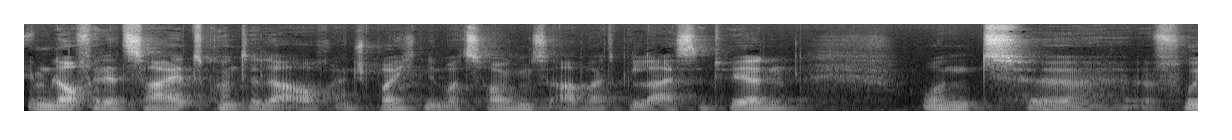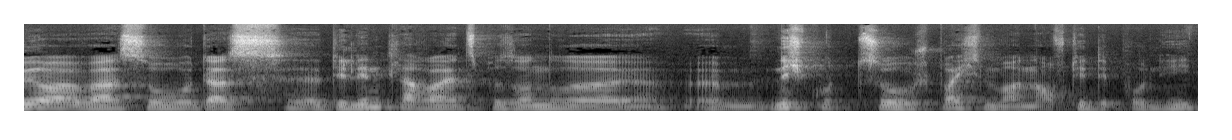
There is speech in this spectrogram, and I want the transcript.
im Laufe der Zeit konnte da auch entsprechende Überzeugungsarbeit geleistet werden. Und äh, früher war es so, dass die Lindlerer insbesondere äh, nicht gut zu sprechen waren auf die Deponie.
